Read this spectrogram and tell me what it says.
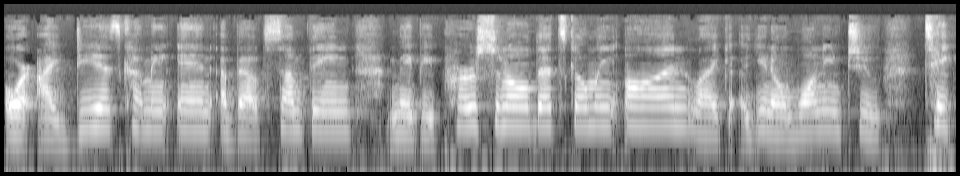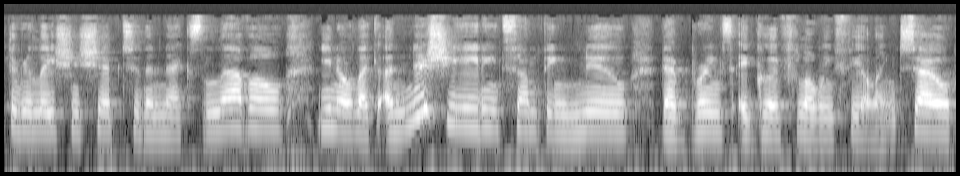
or ideas coming in about something maybe personal that's going on, like, you know, wanting to take the relationship to the next level, you know, like initiating something new that brings a good flowing feeling. So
